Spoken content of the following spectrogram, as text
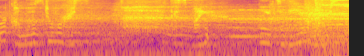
Work on those doors. This might lead to the others.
